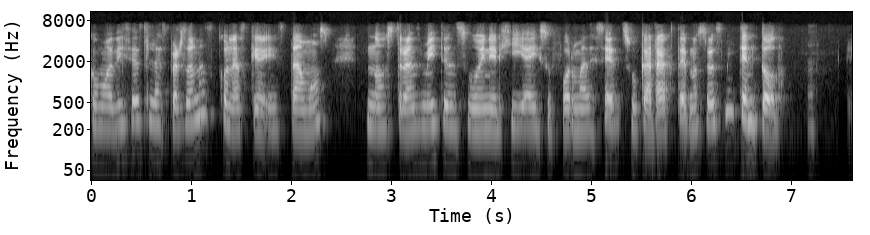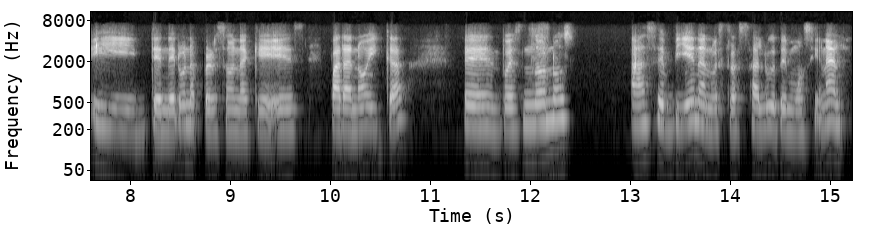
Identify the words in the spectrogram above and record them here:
Como dices, las personas con las que estamos nos transmiten su energía y su forma de ser, su carácter, nos transmiten todo. Y tener una persona que es paranoica, eh, pues no nos hace bien a nuestra salud emocional.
